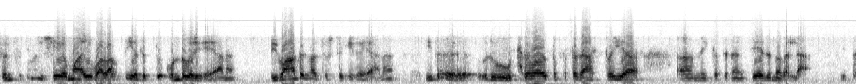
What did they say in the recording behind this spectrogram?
സെൻസിറ്റീവ് വിഷയമായി വളർത്തിയെടുത്ത് കൊണ്ടുവരികയാണ് വിവാദങ്ങൾ സൃഷ്ടിക്കുകയാണ്. ഇത് ഒരു ഉത്തരവാദിത്തപ്പെട്ട രാഷ്ട്രീയ നീക്കത്തിന് ചേരുന്നതല്ല. ഇത്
